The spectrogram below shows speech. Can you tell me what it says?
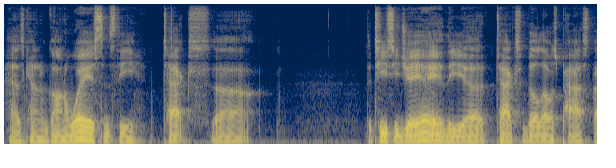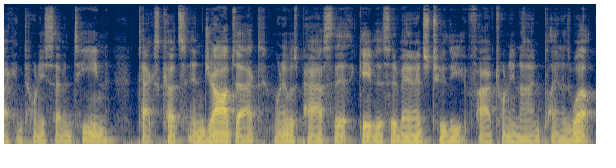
has kind of gone away since the tax uh, the TCJA, the uh, tax bill that was passed back in 2017, Tax Cuts and Jobs Act, when it was passed, it gave this advantage to the 529 plan as well.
